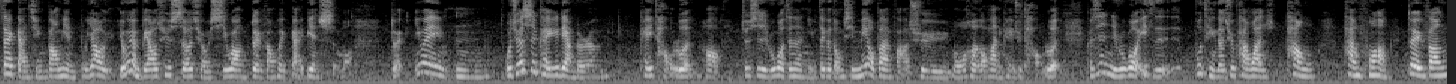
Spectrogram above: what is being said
在感情方面，不要永远不要去奢求，希望对方会改变什么。对，因为嗯，我觉得是可以两个人可以讨论哈，就是如果真的你这个东西没有办法去磨合的话，你可以去讨论。可是你如果一直不停的去盼望盼盼望对方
